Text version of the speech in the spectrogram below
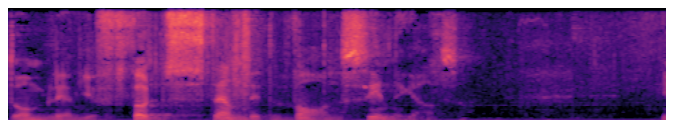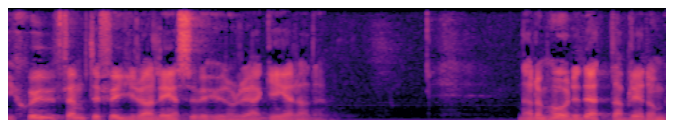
De blev ju fullständigt vansinniga. Alltså. I 7.54 läser vi hur de reagerade. När de hörde detta blev de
